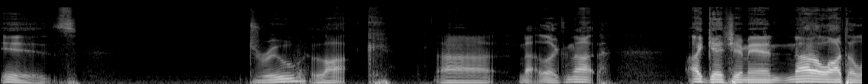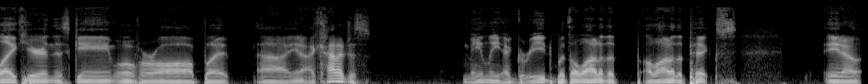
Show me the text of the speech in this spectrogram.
is Drew Lock. Uh, not look, not. I get you, man. Not a lot to like here in this game overall, but uh, you know, I kind of just mainly agreed with a lot of the a lot of the picks. You know,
